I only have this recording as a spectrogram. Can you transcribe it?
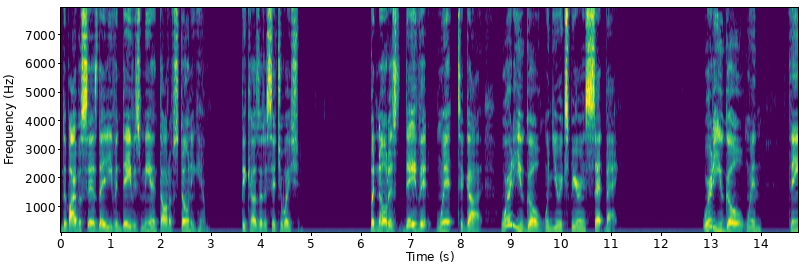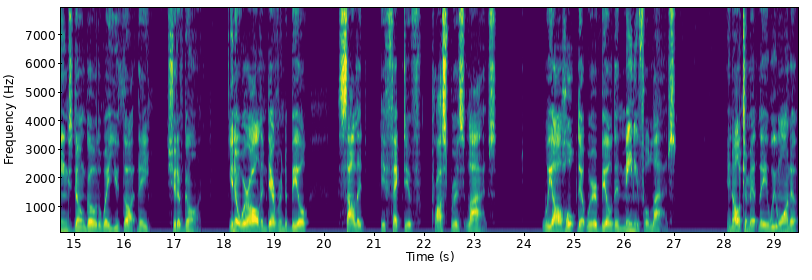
The Bible says that even David's men thought of stoning him because of the situation. But notice David went to God. Where do you go when you experience setback? Where do you go when things don't go the way you thought they should have gone? You know, we're all endeavoring to build solid effective, prosperous lives. We all hope that we're building meaningful lives. And ultimately, we want to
